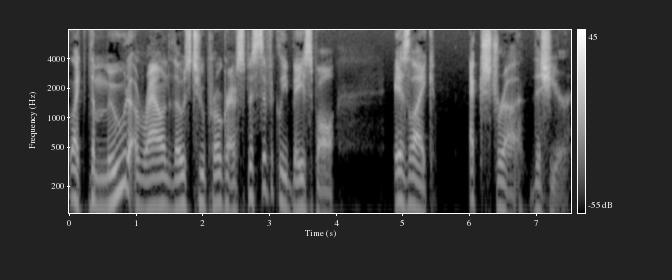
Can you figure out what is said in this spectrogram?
like the mood around those two programs, specifically baseball, is like extra this year.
